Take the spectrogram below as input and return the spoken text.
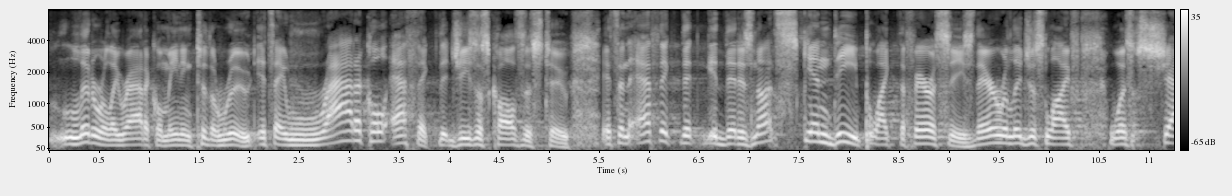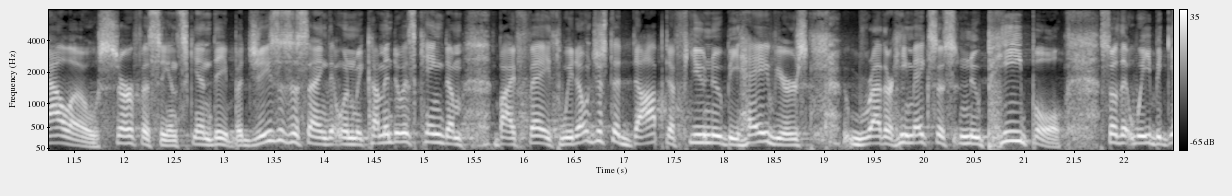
literally radical, meaning to the root. It's a radical ethic that Jesus calls us to. It's an ethic that, that is not skin deep like the Pharisees. Their religious life was shallow, surfacey, and skin deep. But Jesus is saying that when we come into his kingdom by faith, we don't just adopt a few new behaviors, rather, he makes us new people so that we begin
